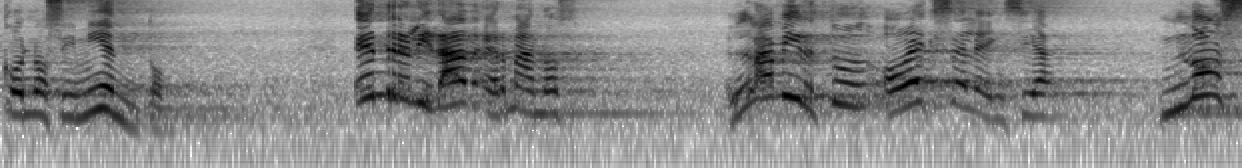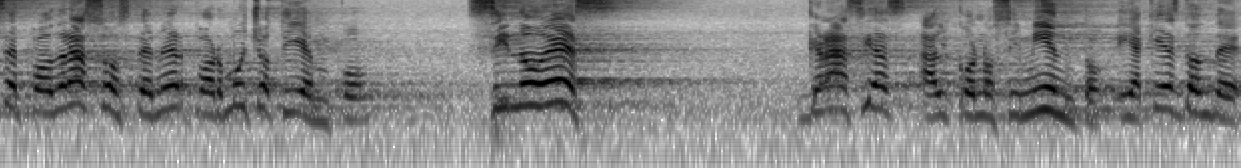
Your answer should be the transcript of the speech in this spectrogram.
conocimiento. En realidad, hermanos, la virtud o excelencia no se podrá sostener por mucho tiempo si no es gracias al conocimiento. Y aquí es donde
